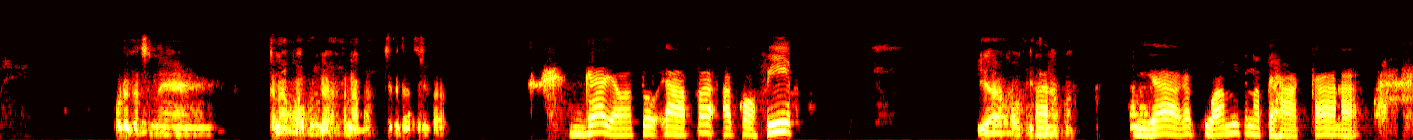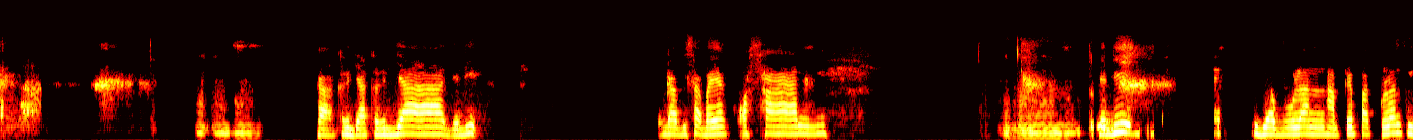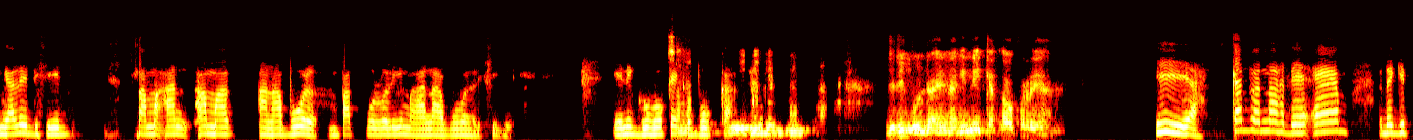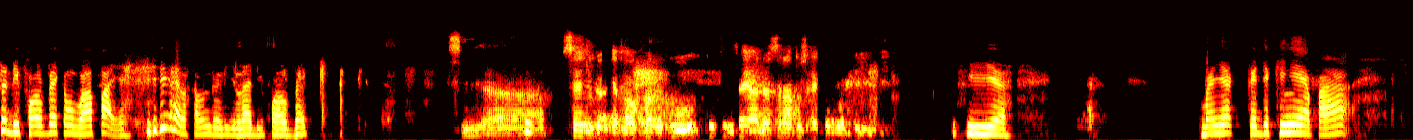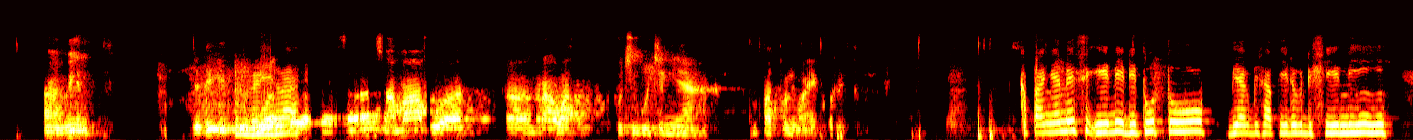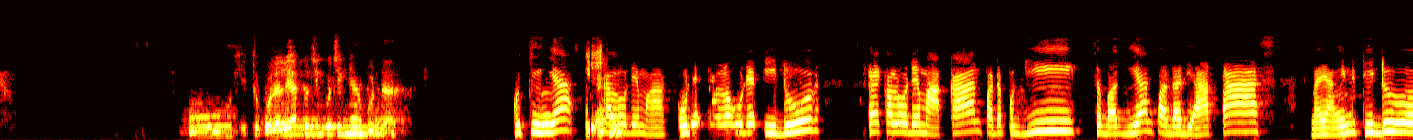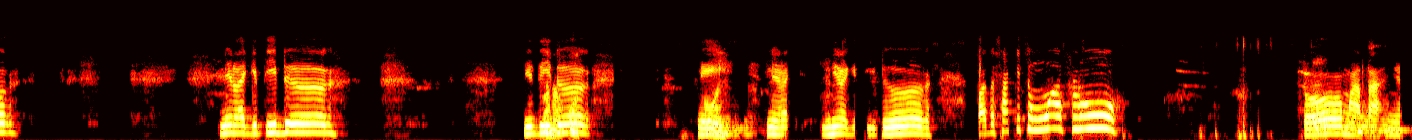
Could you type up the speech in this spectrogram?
Oh dekat Senen. Kenapa Bunda? Kenapa? Cerita-cerita. Enggak ya waktu ya apa ah, COVID. Ya, COVID Ah. kenapa? Iya, suami kena PHK. Nggak kerja-kerja, jadi nggak bisa bayar kosan. Terus, Jadi tiga bulan hampir empat bulan tinggalnya di sini sama an sama anabul 45 anabul di sini. Ini gubuknya kebuka. Jadi Bunda Endang ini cat lover ya? Iya, kan pernah DM udah gitu di fallback sama bapak ya. Alhamdulillah di fallback. Siap. Saya juga cat lover, Bu. Kucing saya ada 100 ekor lebih. Iya. Banyak rezekinya ya Pak. Amin. Jadi itu buat buat sama buat eh, ngerawat kucing-kucingnya. 45 ekor itu. Kepengennya sih ini ditutup biar bisa tidur di sini. Oh, gitu. Boleh lihat kucing-kucingnya, Bunda? Kucingnya kalau udah mak udah kalau udah tidur eh kalau udah makan pada pergi, sebagian pada di atas. Nah, yang ini tidur. Ini lagi tidur. Ini tidur. Bu? Oh, Nih, iya. ini lagi, ini lagi tidur. Pada sakit semua flu. Tuh Oh. matanya.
